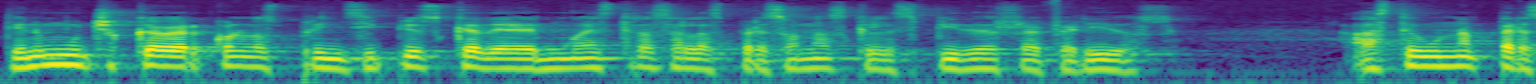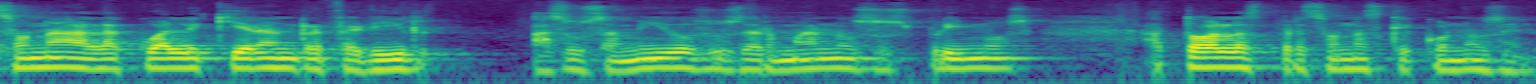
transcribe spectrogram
tiene mucho que ver con los principios que demuestras a las personas que les pides referidos. Hazte una persona a la cual le quieran referir a sus amigos, sus hermanos, sus primos, a todas las personas que conocen.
